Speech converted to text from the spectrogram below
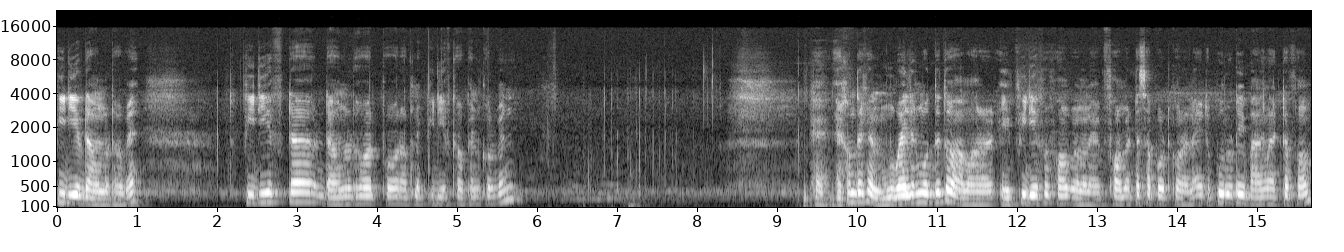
পিডিএফ ডাউনলোড হবে। তো পিডিএফটা ডাউনলোড হওয়ার পর আপনি পিডিএফটা ওপেন করবেন। হ্যাঁ এখন দেখেন মোবাইলের মধ্যে তো আমার এই পিডিএফ ফর্ম মানে ফর্ম্যাটটা সাপোর্ট করে না। এটা পুরোটাই বাংলা একটা ফর্ম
